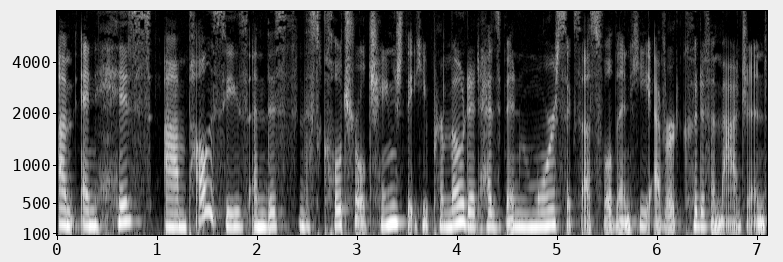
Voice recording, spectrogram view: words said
Um, and his um, policies and this this cultural change that he promoted has been more successful than he ever could have imagined.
